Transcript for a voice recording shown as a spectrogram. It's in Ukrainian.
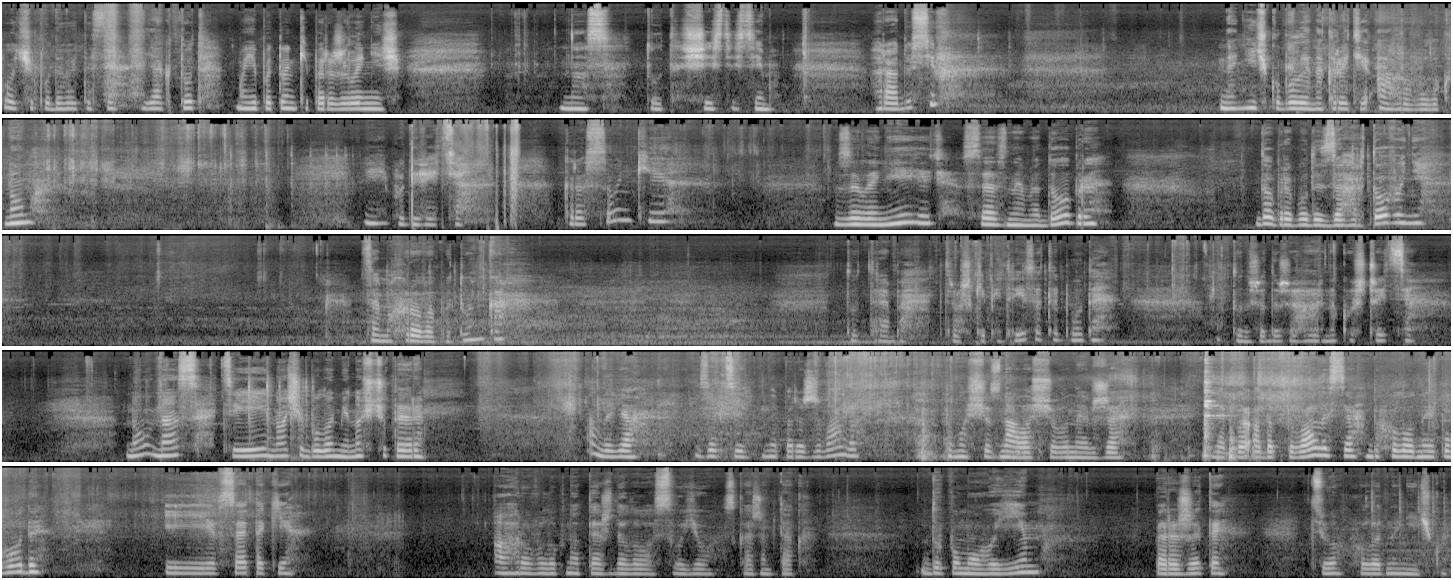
Хочу подивитися, як тут мої петуньки пережили ніч. У нас тут 6,7 градусів. На нічку були накриті агроволокном. І подивіться, красуньки зеленіють, все з ними добре. Добре будуть загартовані. Це махрова петунька. Тут треба трошки підрізати буде. Тут вже дуже гарно кущиться. Ну, у нас цієї ночі було мінус 4. Але я за ці не переживала, тому що знала, що вони вже якби адаптувалися до холодної погоди. І все-таки агроволокно теж дало свою, скажімо так, допомогу їм пережити цю холодну нічку.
